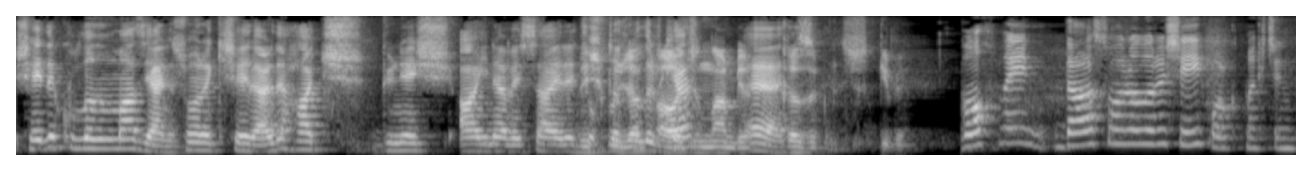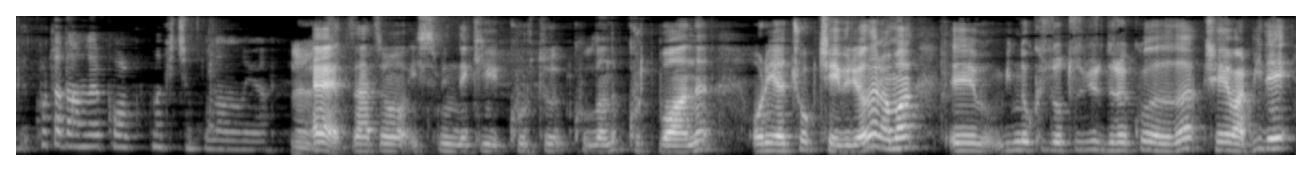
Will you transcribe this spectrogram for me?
şeyde kullanılmaz yani sonraki şeylerde haç, güneş, ayna vesaire Diş çok takılırken. ağacından bir evet. kazık gibi. Wolfman daha sonraları şeyi korkutmak için, kurt adamları korkutmak için kullanılıyor. Evet. evet zaten o ismindeki kurtu kullanıp kurt boğanı oraya çok çeviriyorlar ama e, 1931 Dracula'da da şey var. Bir de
